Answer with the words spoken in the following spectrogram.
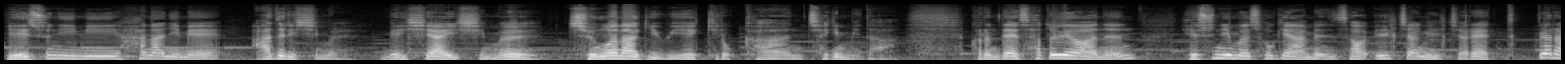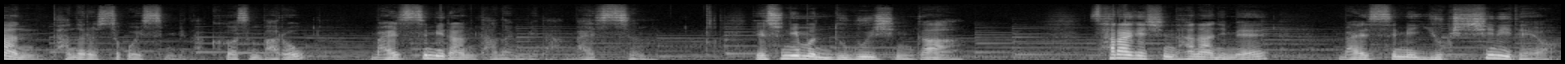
예수님이 하나님의 아들이심을, 메시아이심을 증언하기 위해 기록한 책입니다. 그런데 사도 요한은 예수님을 소개하면서 1장 1절에 특별한 단어를 쓰고 있습니다. 그것은 바로 말씀이라는 단어입니다. 말씀. 예수님은 누구이신가? 살아계신 하나님의 말씀이 육신이 되어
